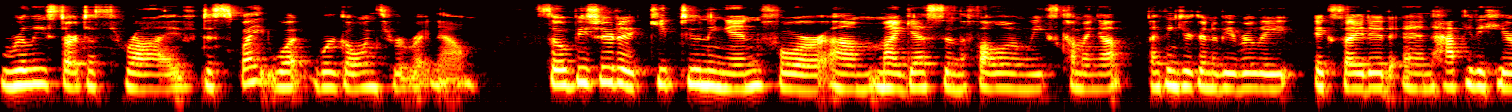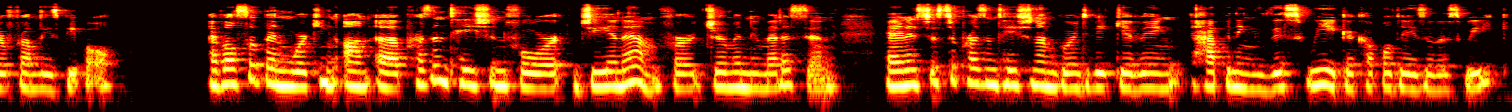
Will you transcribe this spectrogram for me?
really start to thrive despite what we're going through right now. So be sure to keep tuning in for um, my guests in the following weeks coming up. I think you're going to be really excited and happy to hear from these people. I've also been working on a presentation for GNM for German New Medicine, and it's just a presentation I'm going to be giving happening this week, a couple days of this week.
